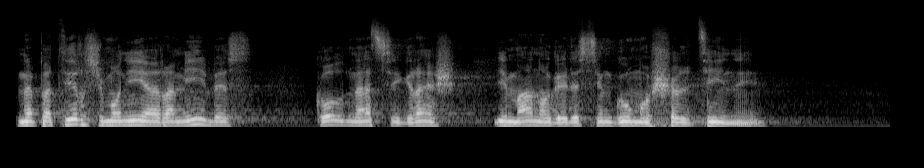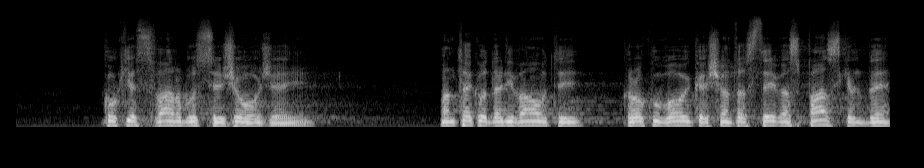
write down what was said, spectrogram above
Nepatirs žmonija ramybės, kol neatsigręš į mano gailestingumo šaltinį. Kokie svarbus žodžiai. Man teko dalyvauti Krokuvoje, kai šventas tėvas paskelbė,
